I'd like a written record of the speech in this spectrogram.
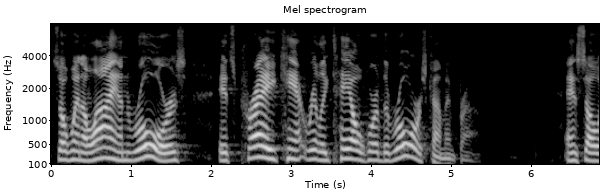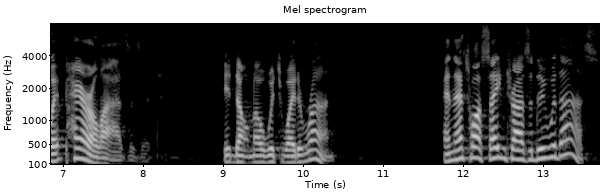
So when a lion roars, its prey can't really tell where the roar's coming from. And so it paralyzes it. It don't know which way to run. And that's what Satan tries to do with us.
